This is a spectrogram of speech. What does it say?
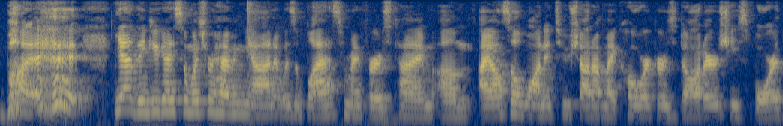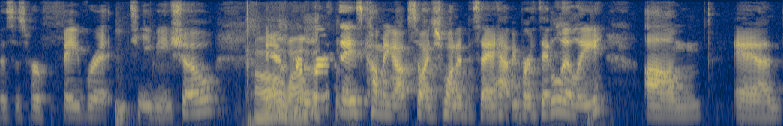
but yeah, thank you guys so much for having me on. It was a blast for my first time. Um, I also wanted to shout out my coworker's daughter. She's four. This is her favorite TV show. Oh and wow! her birthday's coming up, so I just wanted to say happy birthday to Lily. Um, and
